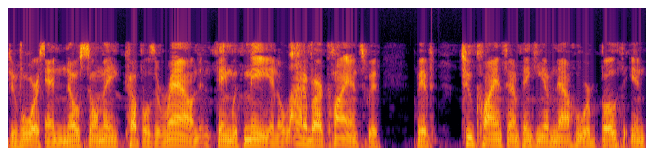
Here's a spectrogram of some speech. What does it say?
divorce and no soulmate couples around and same with me and a lot of our clients with we have two clients that I'm thinking of now who are both in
